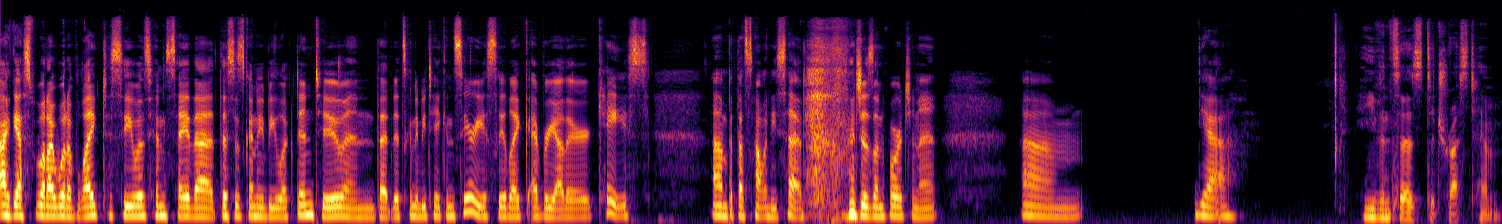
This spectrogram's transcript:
I guess what I would have liked to see was him say that this is going to be looked into and that it's going to be taken seriously like every other case. Um, but that's not what he said, which is unfortunate. Um, yeah. He even says to trust him,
